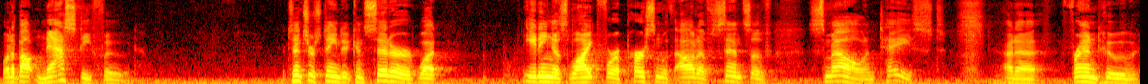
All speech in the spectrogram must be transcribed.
What about nasty food? It's interesting to consider what eating is like for a person without a sense of smell and taste. I had a friend who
